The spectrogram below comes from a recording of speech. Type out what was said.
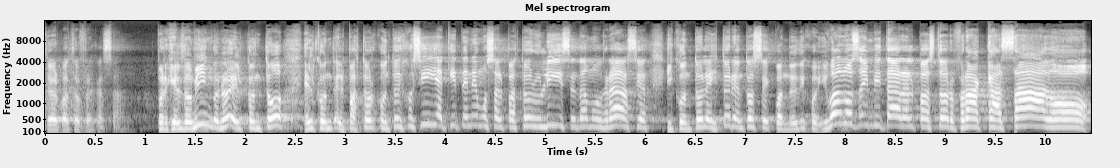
el pastor fracasado. Porque el domingo, ¿no? Él contó, el, el pastor contó, dijo, sí, aquí tenemos al pastor Ulises, damos gracias, y contó la historia. Entonces cuando dijo, y vamos a invitar al pastor fracasado,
